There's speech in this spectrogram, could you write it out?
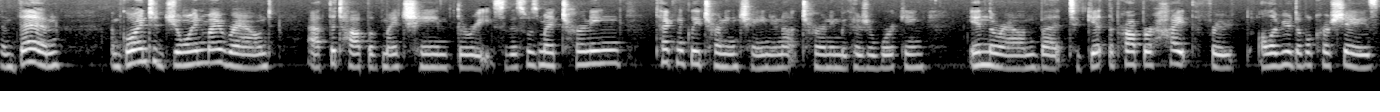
And then I'm going to join my round at the top of my chain three. So this was my turning, technically turning chain. You're not turning because you're working in the round, but to get the proper height for all of your double crochets,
